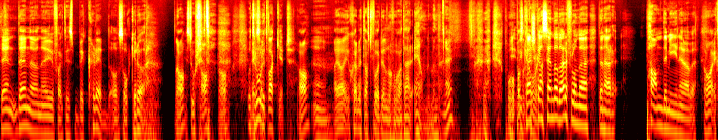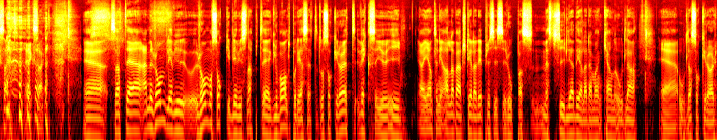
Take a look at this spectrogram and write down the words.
Den, den ön är ju faktiskt beklädd av sockerrör. Ja, I stort Ja, sett. ja, Otroligt exakt. vackert. Ja. Ja, Jag har själv inte haft fördelen att få vara där än, men nej. Vi, kanske kommer. kan sända därifrån när den här pandemin är över. Ja, exakt. exakt. Eh, så att, eh, men rom, blev ju, rom och socker blev ju snabbt eh, globalt på det sättet och sockerröret växer ju i ja, egentligen i alla världsdelar. Det är precis Europas mest sydliga delar där man kan odla, eh, odla sockerrör.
